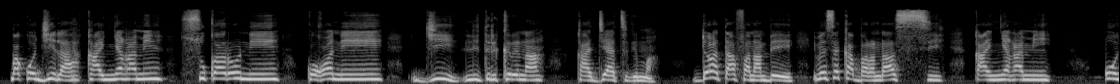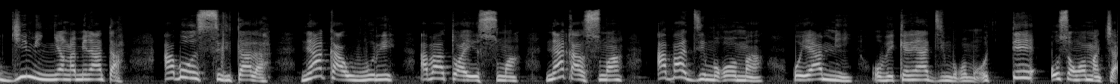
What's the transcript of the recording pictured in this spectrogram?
kpako ji la k'a ɲagami sukaro ni kɔgɔ ni ji litiri kelen na k'a di a tigi ma dɔw ta fana bɛ yen i bɛ se ka baranda si k'a ɲagami o ji min ɲagamina ta a b'o sigita la ni a k'a wuri a b'a to a ye suma ni a k'a suma a b'a di mɔgɔw ma o y'a min o bɛ kɛnɛya di mɔgɔ ma o tɛ o sɔngɔ man ca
